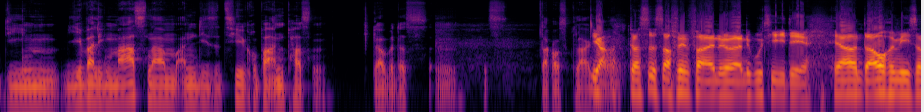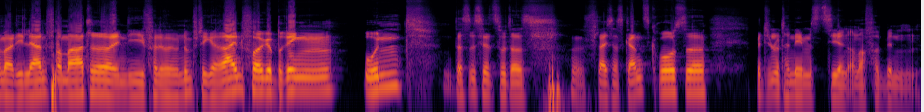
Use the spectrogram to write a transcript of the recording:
die jeweiligen Maßnahmen an diese Zielgruppe anpassen. Ich glaube, das ähm, ist daraus klar Ja, geworden. das ist auf jeden Fall eine, eine gute Idee. Ja, und auch irgendwie, ich sag mal, die Lernformate in die vernünftige Reihenfolge bringen. Und das ist jetzt so das, vielleicht das ganz Große, mit den Unternehmenszielen auch noch verbinden.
